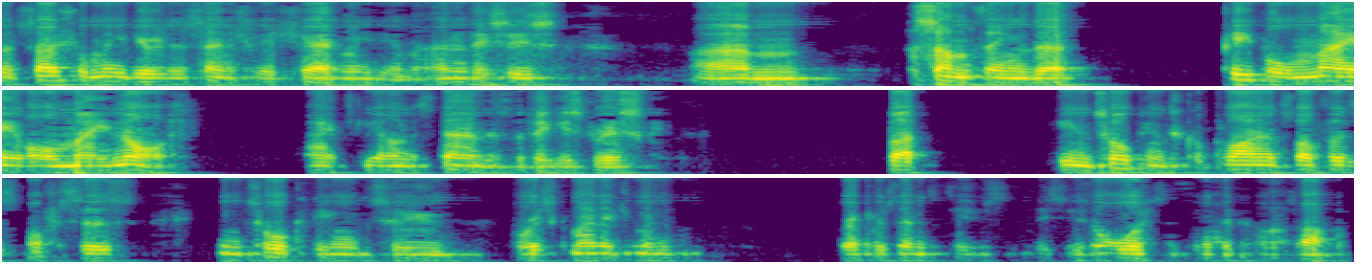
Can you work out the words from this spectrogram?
that social media is essentially a shared medium, and this is um, something that people may or may not actually understand as the biggest risk. But in talking to compliance officers, in talking to risk management representatives, this is always the thing that comes up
